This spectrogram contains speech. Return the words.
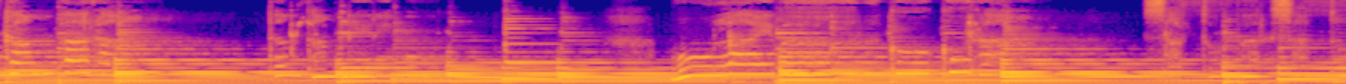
gambaran tentang dirimu mulai berguguran satu persatu.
